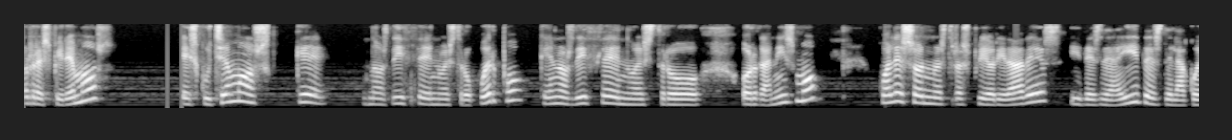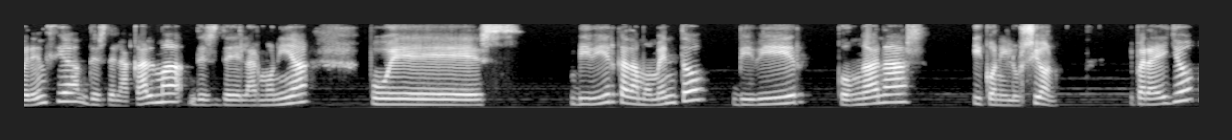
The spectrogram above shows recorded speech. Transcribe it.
respiremos, escuchemos qué nos dice nuestro cuerpo, qué nos dice nuestro organismo, cuáles son nuestras prioridades y desde ahí, desde la coherencia, desde la calma, desde la armonía, pues vivir cada momento, vivir con ganas y con ilusión. Y para ello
